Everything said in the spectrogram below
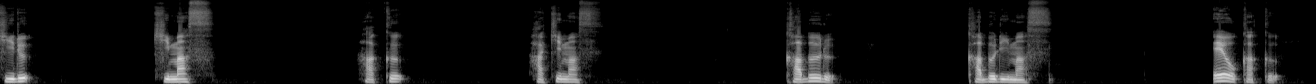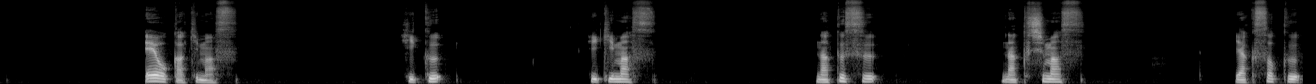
着る、着ます。履く、履きます。かぶる、かぶります。絵を描く、絵を描きます。引く、引きます。なくす、なくします。約束、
